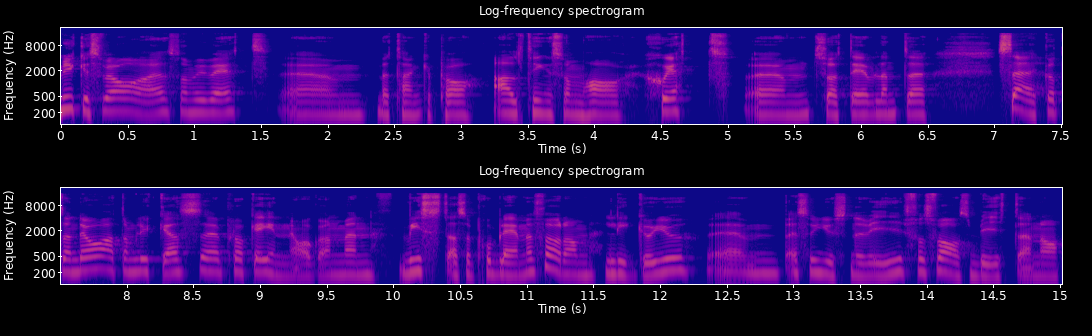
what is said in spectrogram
mycket svårare som vi vet ehm, med tanke på allting som har skett. Ehm, så att det är väl inte säkert ändå att de lyckas eh, plocka in någon men visst, alltså problemet för dem ligger ju ehm, alltså just nu i försvarsbiten och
